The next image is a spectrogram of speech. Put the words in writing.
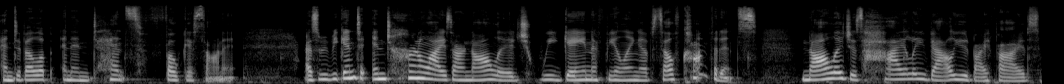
and develop an intense focus on it. As we begin to internalize our knowledge, we gain a feeling of self confidence. Knowledge is highly valued by fives,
